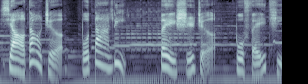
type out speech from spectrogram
小道者不大利，背食者不肥体。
